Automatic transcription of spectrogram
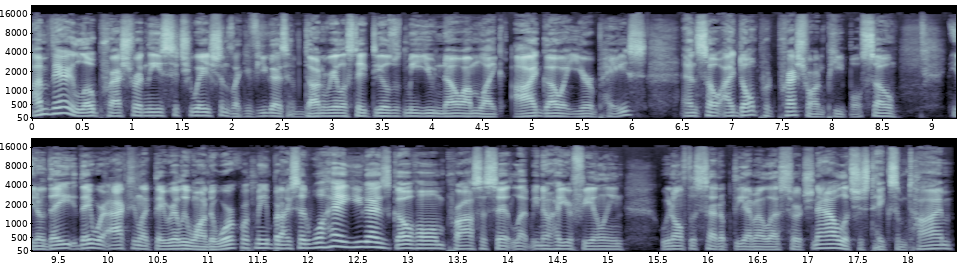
I'm very low pressure in these situations. Like if you guys have done real estate deals with me, you know I'm like, I go at your pace. And so I don't put pressure on people. So, you know, they they were acting like they really wanted to work with me, but I said, "Well, hey, you guys go home, process it, let me know how you're feeling. We don't have to set up the MLS search now. Let's just take some time."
